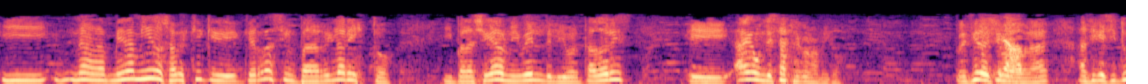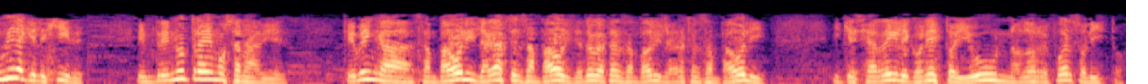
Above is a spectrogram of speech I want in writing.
y nada, me da miedo, ¿sabes qué? Que, que Racing para arreglar esto y para llegar a un nivel de Libertadores eh, haga un desastre económico. Prefiero decirlo ahora, ¿eh? Así que si tuviera que elegir entre no traemos a nadie, que venga San Paoli y la gasto en San Paoli, si tengo que gastar en San Paoli, la gasto en San Paoli, y que se arregle con esto y uno o dos refuerzos, listo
